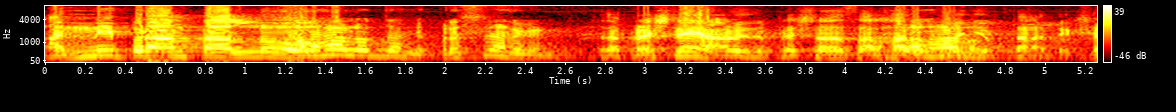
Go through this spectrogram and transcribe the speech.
అన్ని ప్రాంతాల్లో సలహాలు వద్దండి ప్రశ్న అడగండి. ప్రశ్నే అడగదు ప్రశ్న సలహాలు. చెప్తాను అధ్యక్ష.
